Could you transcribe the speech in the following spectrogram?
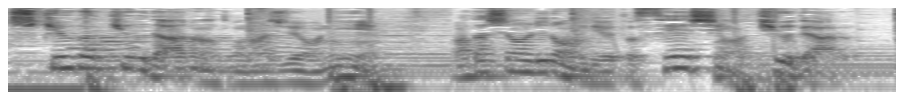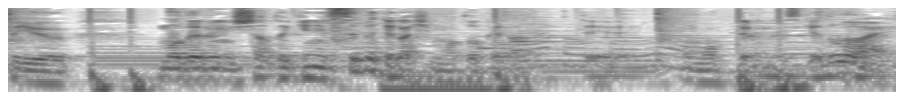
地球が9であるのと同じように私の理論で言うと精神は9であるというモデルにした時に全てが紐解けたって思ってるんですけど、はい、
